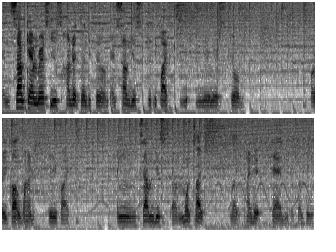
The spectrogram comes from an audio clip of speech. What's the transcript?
and some cameras use 120 film and some use 35 millimeters film, or you call it 135, and some use um, more types like 110 and something.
